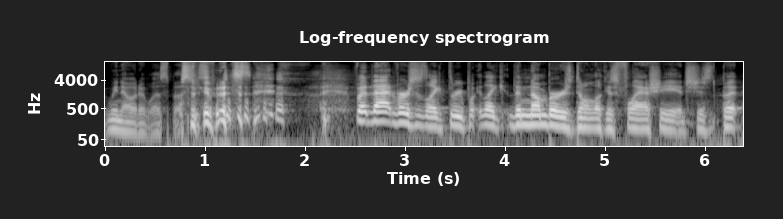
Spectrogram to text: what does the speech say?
we know what it was supposed to be, but it's but that versus like three point like the numbers don't look as flashy. It's just but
